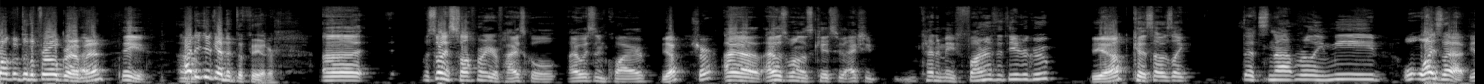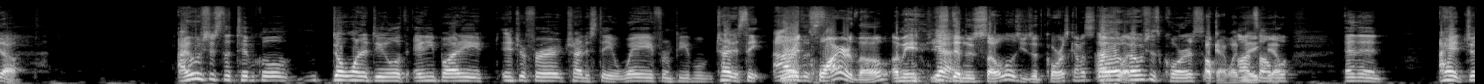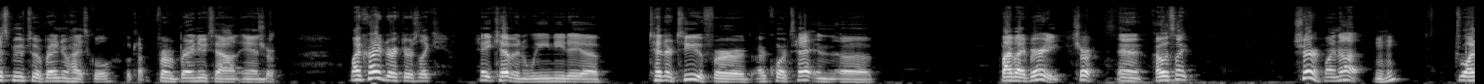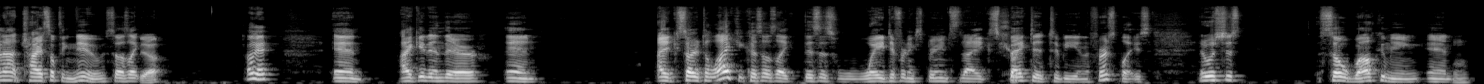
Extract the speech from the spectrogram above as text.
Welcome to the program, man. Thank you. How did you get into theater? Uh, it was my sophomore year of high school. I was in choir. Yeah, sure. I uh, I was one of those kids who actually kind of made fun of the theater group Yeah. because I was like, that's not really me. Well, why is that? Yeah. I was just the typical don't want to deal with anybody, introvert, try to stay away from people, try to stay out You're of in the choir, though. I mean, you Yeah. did new solos, you did chorus kind of stuff. I, I was just chorus. Okay, like me, ensemble. And then I had just moved to a brand new high school okay. from a brand new town, and Sure. my choir director was like, "Hey, Kevin, we need a, uh tenor two for our quartet in uh, Bye Bye Birdie." Sure. And I was like, "Sure, why not? Mhm. Why not try something new?" So I was like, Yeah. "Okay." And I get in there, and I started to like it because I was like, "This is way different experience than I expected to be in the first place." It was just so welcoming, and Mhm.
